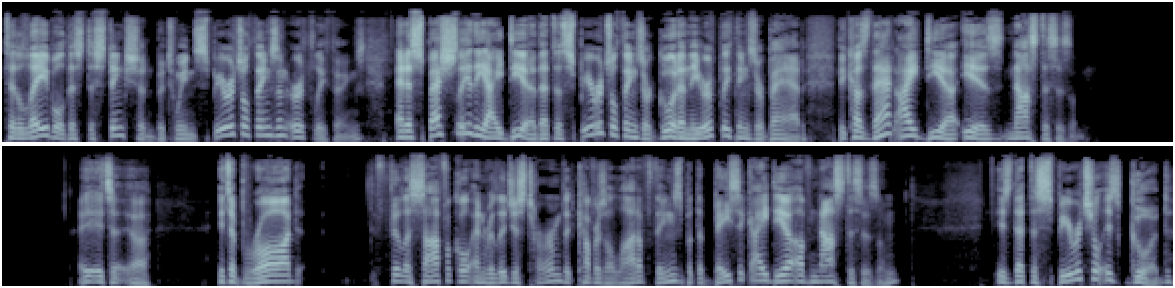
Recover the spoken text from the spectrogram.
to label this distinction between spiritual things and earthly things, and especially the idea that the spiritual things are good and the earthly things are bad, because that idea is Gnosticism. It's a uh, it's a broad philosophical and religious term that covers a lot of things, but the basic idea of Gnosticism is that the spiritual is good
